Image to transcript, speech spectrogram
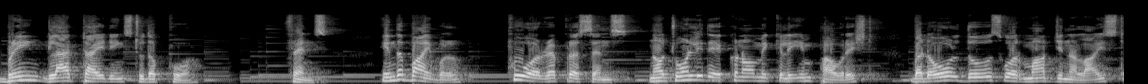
Bring glad tidings to the poor. Friends, in the Bible, poor represents not only the economically impoverished, but all those who are marginalized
